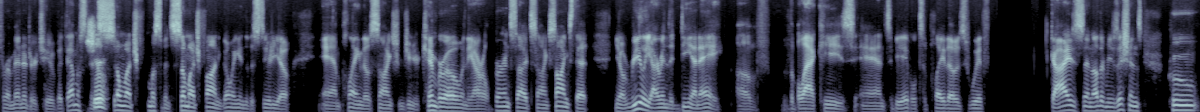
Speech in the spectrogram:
for a minute or two. But that must have been so much must have been so much fun going into the studio and playing those songs from Junior Kimbrough and the R.L. Burnside songs, songs that you know really are in the DNA of the Black Keys, and to be able to play those with guys and other musicians who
